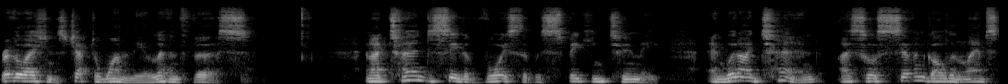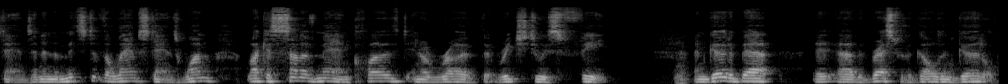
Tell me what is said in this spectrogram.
Revelations chapter 1, the 11th verse. And I turned to see the voice that was speaking to me. And when I turned, I saw seven golden lampstands, and in the midst of the lampstands, one like a son of man, clothed in a robe that reached to his feet, and girt about uh, the breast with a golden girdle.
